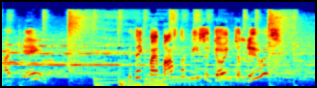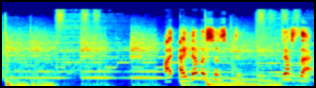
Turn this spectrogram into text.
Might Gaine. You think my masterpiece is going to lose? I, I never suggest that.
